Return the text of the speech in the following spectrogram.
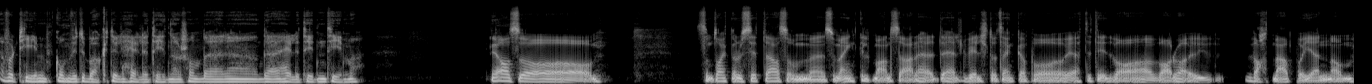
Ja, For team kommer vi tilbake til hele tiden. Sånn. det, er, det er hele tiden teamet. Ja, altså som sagt, når du sitter her som, som enkeltmann, så er det, helt vilt å tenke på i ettertid hva, hva du har vært med på gjennom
